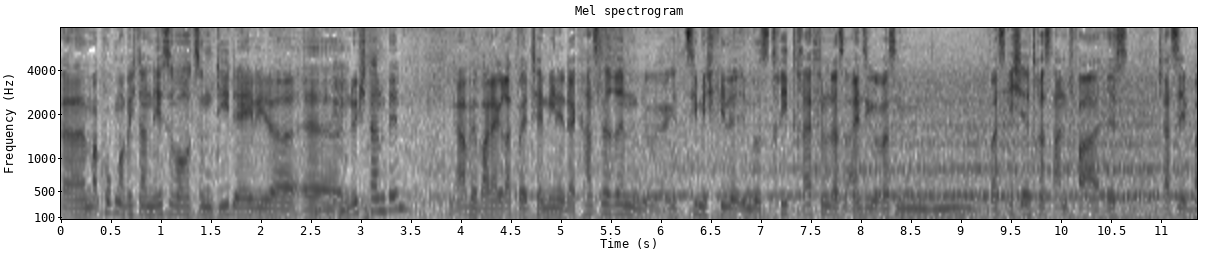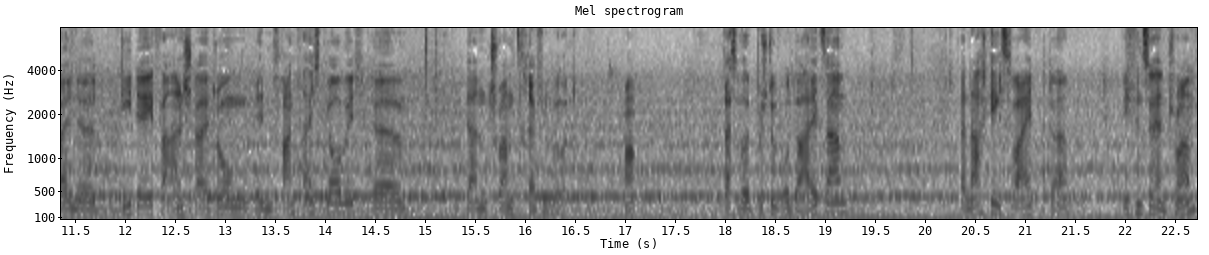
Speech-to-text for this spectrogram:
Äh, mal gucken, ob ich dann nächste Woche zum D-Day wieder äh, nüchtern bin. Ja, wir waren ja gerade bei Termine der Kanzlerin, äh, ziemlich viele Industrietreffen. Das Einzige, was, was ich interessant war, ist, dass sie bei einer D-Day-Veranstaltung in Frankreich, glaube ich, äh, dann Trump treffen wird. Ja. Das wird bestimmt unterhaltsam. Danach ging es weiter. Wie findest du Herrn Trump?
